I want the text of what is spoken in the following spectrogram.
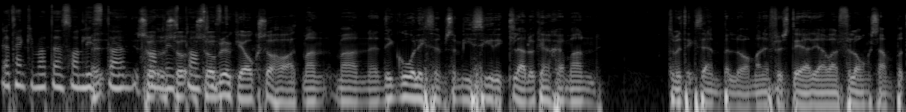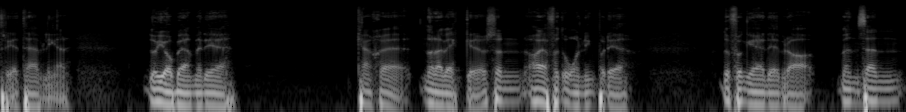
Jag tänker mig att en sån lista, Eh, Så, så, så brukar jag också ha att man, man, det går liksom som i cirklar. Då kanske man, som ett exempel då, om man är frustrerad, jag varit för långsam på tre tävlingar. Då jobbar jag med det kanske några veckor och sen har jag fått ordning på det. Då fungerar det bra. Men sen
